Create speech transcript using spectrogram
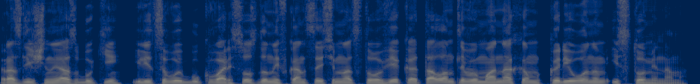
различные азбуки и лицевой букварь, созданный в конце XVII века талантливым монахом Карионом Истомином.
